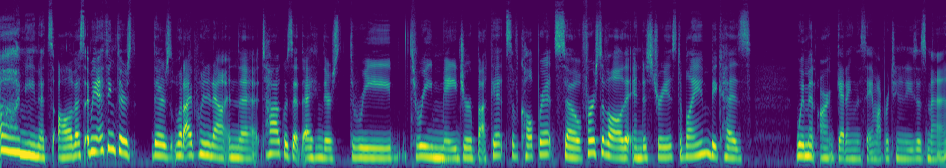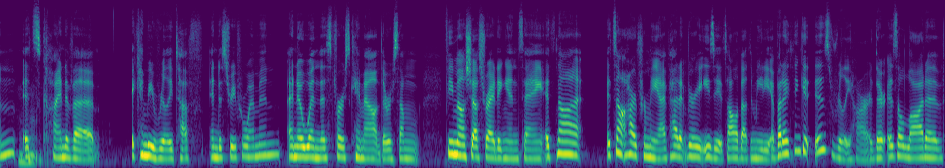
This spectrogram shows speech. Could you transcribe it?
Oh, I mean, it's all of us. I mean, I think there's there's what I pointed out in the talk was that I think there's three three major buckets of culprits. So first of all, the industry is to blame because women aren't getting the same opportunities as men. It's kind of a it can be a really tough industry for women. I know when this first came out, there were some female chefs writing in saying it's not it's not hard for me. I've had it very easy. It's all about the media. But I think it is really hard. There is a lot of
